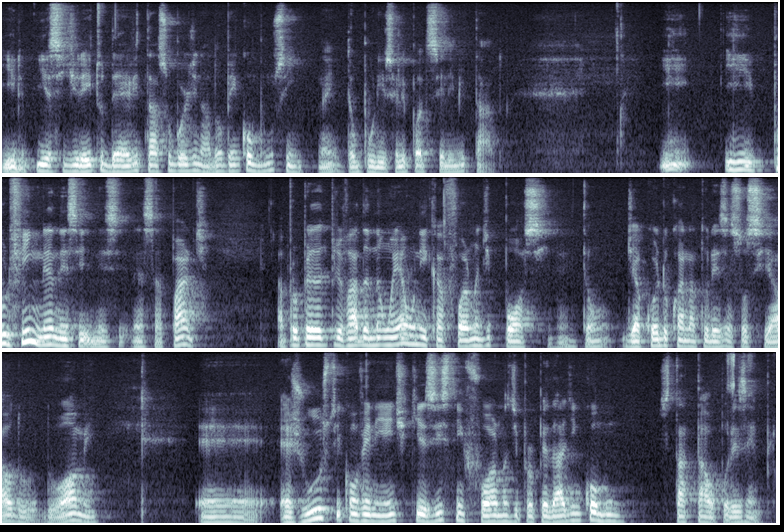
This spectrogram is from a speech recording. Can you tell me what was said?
e, ele, e, esse direito deve estar subordinado ao bem comum, sim. Né? Então, por isso, ele pode ser limitado. E, e por fim, né, nesse, nesse, nessa parte, a propriedade privada não é a única forma de posse. Né? Então, de acordo com a natureza social do, do homem, é, é justo e conveniente que existem formas de propriedade em comum, estatal, por exemplo.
